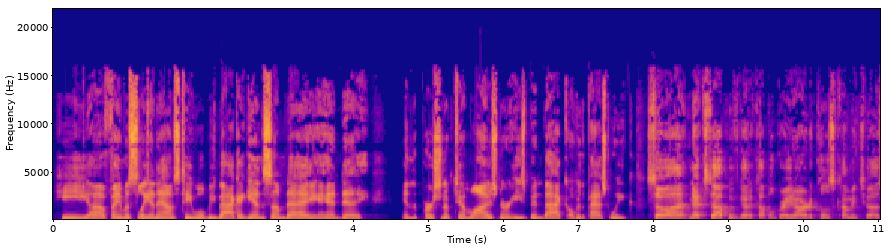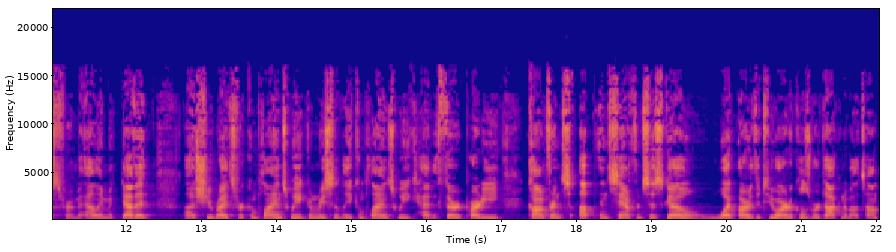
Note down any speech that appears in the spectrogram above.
he uh, famously announced he will be back again someday. And uh, in the person of Tim Leissner, he's been back over the past week. So, uh, next up, we've got a couple great articles coming to us from Allie McDevitt. Uh, she writes for Compliance Week, and recently, Compliance Week had a third party conference up in San Francisco. What are the two articles we're talking about, Tom?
